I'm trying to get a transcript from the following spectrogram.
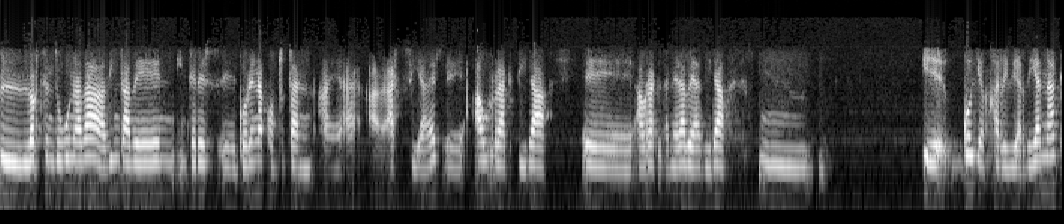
lortzen duguna da adingabeen interes e, gorena kontutan hartzia, ez? E, aurrak dira, e, aurrak eta nerabeak dira mm, e, goian jarri behar dianak,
